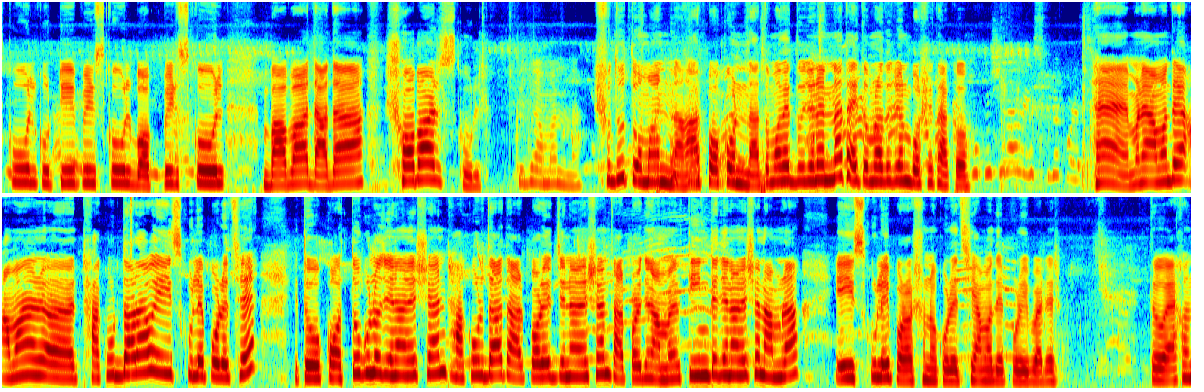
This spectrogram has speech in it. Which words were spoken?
স্কুল কুটিপির স্কুল বপ্পির স্কুল বাবা দাদা সবার স্কুল। শুধু আমার না। শুধু তোমার না আর পকর না। তোমাদের দুজনের না তাই তোমরা দুজন বসে থাকো। হ্যাঁ মানে আমাদের আমার ঠাকুরদারাও এই স্কুলে পড়েছে। তো কতগুলো জেনারেশন ঠাকুরদা তারপরের জেনারেশন তারপরে যেন আমাদের তিনটে জেনারেশন আমরা এই স্কুলেই পড়াশুনো করেছি আমাদের পরিবারের। তো এখন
